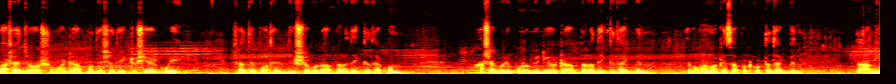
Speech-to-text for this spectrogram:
বাসায় যাওয়ার সময়টা আপনাদের সাথে একটু শেয়ার করি। সাথে পথের দৃশ্যগুলো আপনারা দেখতে থাকুন। আশা করি পুরো ভিডিওটা আপনারা দেখতে থাকবেন এবং আমাকে সাপোর্ট করতে থাকবেন। তা আমি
